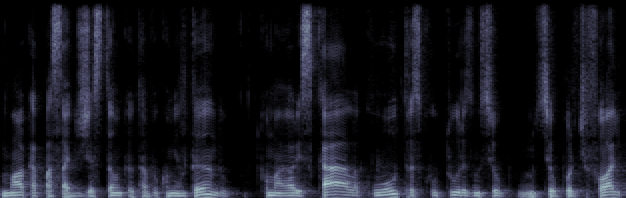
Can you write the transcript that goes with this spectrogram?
com maior capacidade de gestão que eu estava comentando, com maior escala, com outras culturas no seu, no seu portfólio,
